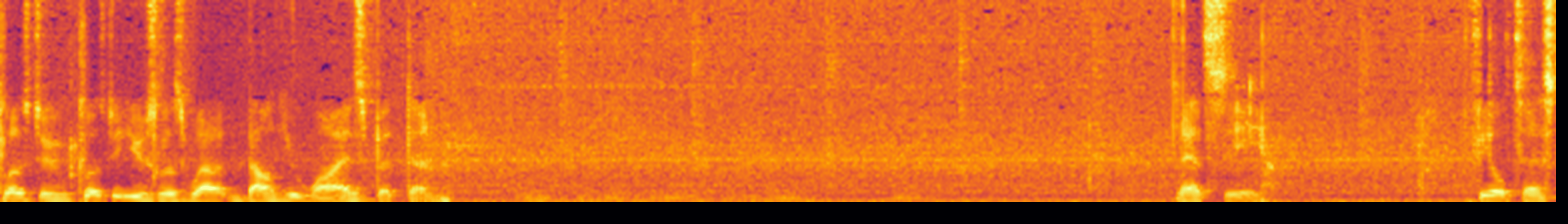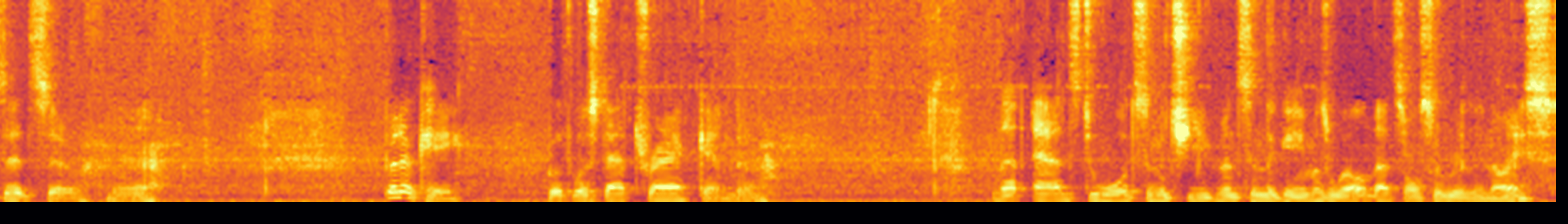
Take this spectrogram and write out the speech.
close to close to useless well value wise but um, let's see. Field tested so yeah. But okay both was that track and uh, that adds towards some achievements in the game as well. That's also really nice.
